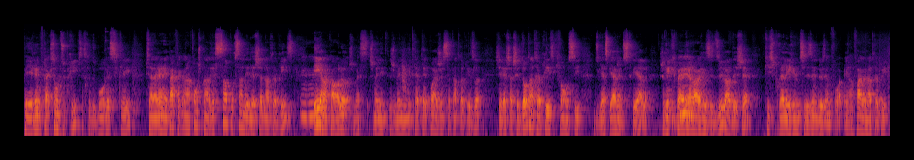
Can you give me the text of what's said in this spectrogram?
payer une fraction du prix, puis ce serait du bois recyclé, puis ça aurait un impact. Fait en fond, je prendrais 100% des déchets de l'entreprise, mm-hmm. et encore là, je me, je me, me limiterais peut-être pas à juste cette entreprise-là. J'irais chercher d'autres entreprises qui font aussi du gaspillage industriel. Je récupérerais leurs résidus, leurs déchets, puis je pourrais les réutiliser une deuxième fois et en faire une entreprise. Tu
